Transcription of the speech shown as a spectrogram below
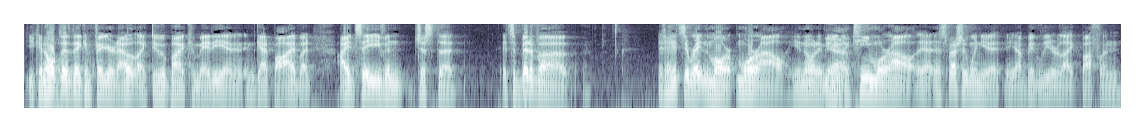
you can hope that they can figure it out, like do it by committee and, and get by. But I'd say even just the, it's a bit of a, it hits you right in the mor- morale. You know what I mean? Yeah. Like team morale, yeah, and especially when you, you know, a big leader like Byfuglien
